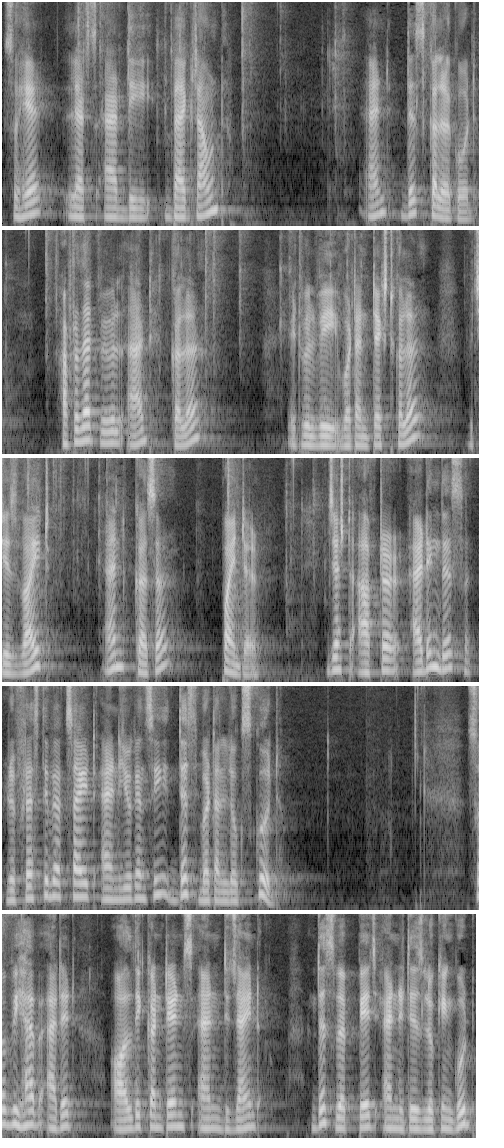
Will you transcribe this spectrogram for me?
So here let's add the background and this color code. After that we will add color. It will be button text color which is white and cursor pointer. Just after adding this refresh the website and you can see this button looks good. So we have added all the contents and designed this web page and it is looking good.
